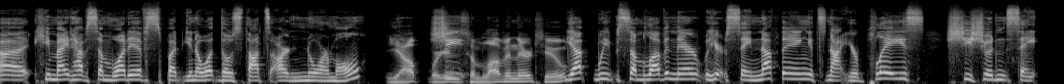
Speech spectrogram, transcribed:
Uh, he might have some what ifs, but you know what? Those thoughts are normal. Yep, we're She- getting some love in there too. Yep, we've some love in there. Here, say nothing. It's not your place. She shouldn't say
